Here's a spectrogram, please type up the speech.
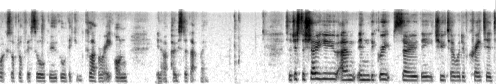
Microsoft Office or Google, they can collaborate on, you know, a poster that way. So just to show you um, in the group, so the tutor would have created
